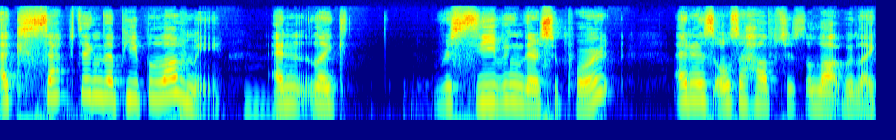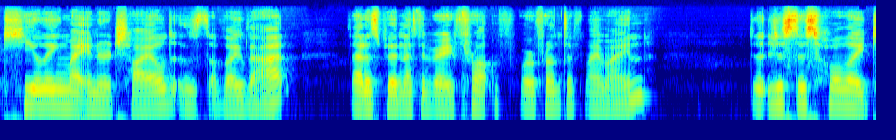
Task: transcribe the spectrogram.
accepting that people love me and like receiving their support. And it's also helped just a lot with like healing my inner child and stuff like that. That has been at the very front forefront of my mind. Th- just this whole like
